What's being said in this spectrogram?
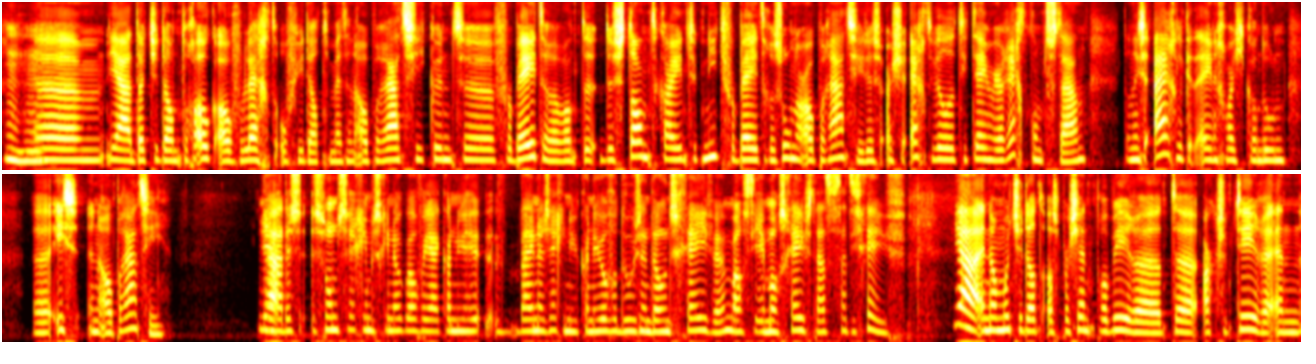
Mm um, ja, dat je dan toch ook overlegt of je dat met een operatie kunt verbeteren. Want de, de stand kan je natuurlijk niet verbeteren zonder operatie. Dus als je echt wil dat die teen weer recht komt te staan, dan is eigenlijk het enige wat je kan doen, is een operatie. Ja, dus soms zeg je misschien ook wel van ja, ik kan nu bijna zeg je nu, kan heel veel do's en don'ts geven, maar als die eenmaal scheef staat, staat die scheef. Ja, en dan moet je dat als patiënt proberen te accepteren en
